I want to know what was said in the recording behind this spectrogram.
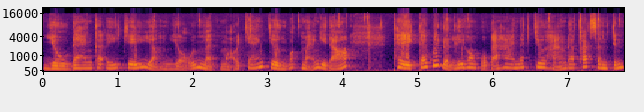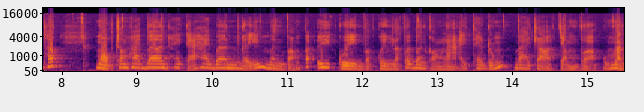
dù đang có ý chí giận dỗi, mệt mỏi, chán chường, bất mãn gì đó thì cái quyết định ly hôn của cả hai nó chưa hẳn đã phát sinh chính thức. Một trong hai bên hay cả hai bên nghĩ mình vẫn có uy quyền và quyền lực với bên còn lại theo đúng vai trò chồng vợ của mình.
